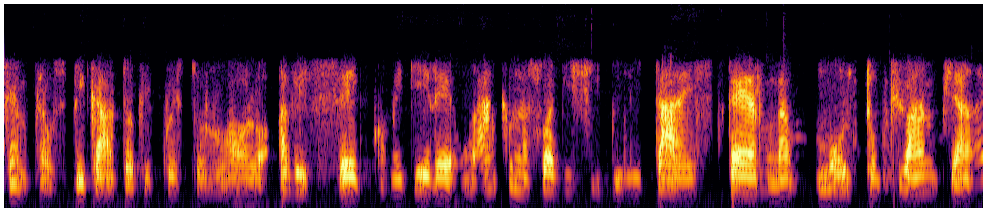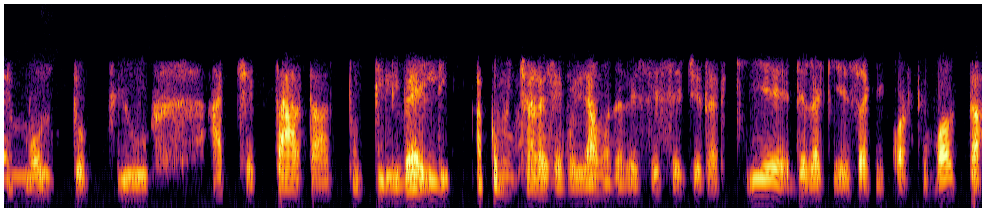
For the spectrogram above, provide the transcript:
sempre auspicato che questo ruolo avesse, come dire, anche una sua visibilità esterna molto più ampia e molto più accettata a tutti i livelli, a cominciare se vogliamo dalle stesse gerarchie della Chiesa che qualche volta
